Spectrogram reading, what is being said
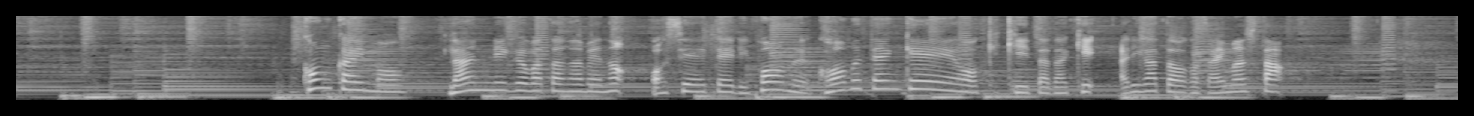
今回もランリング渡辺の教えてリフォーム工務店経営をお聞きいただきありがとうございました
